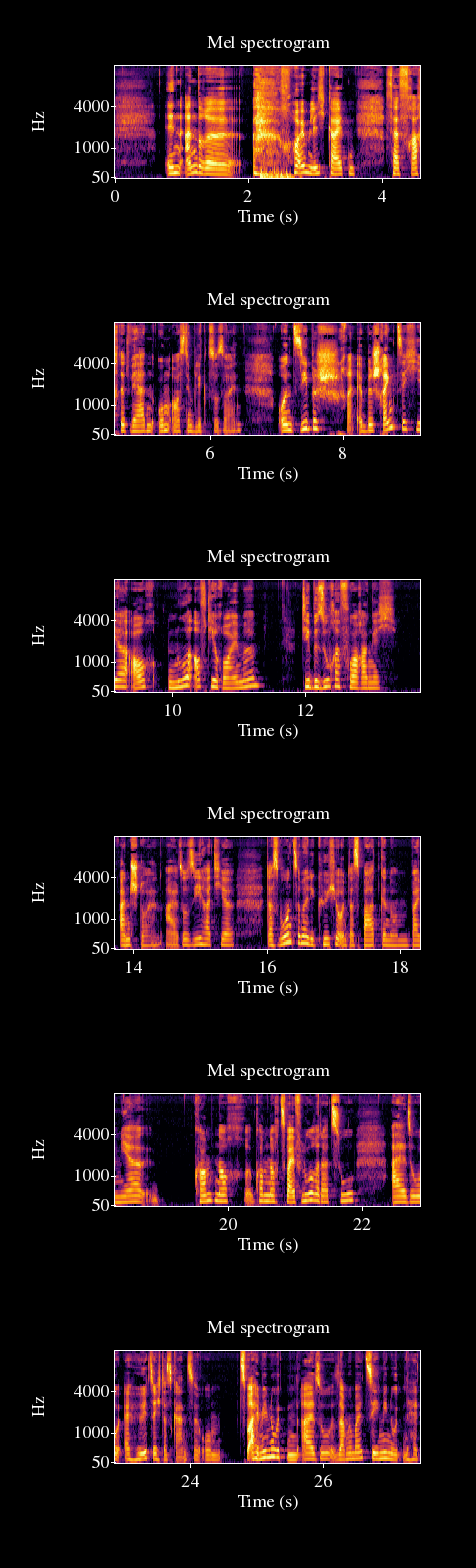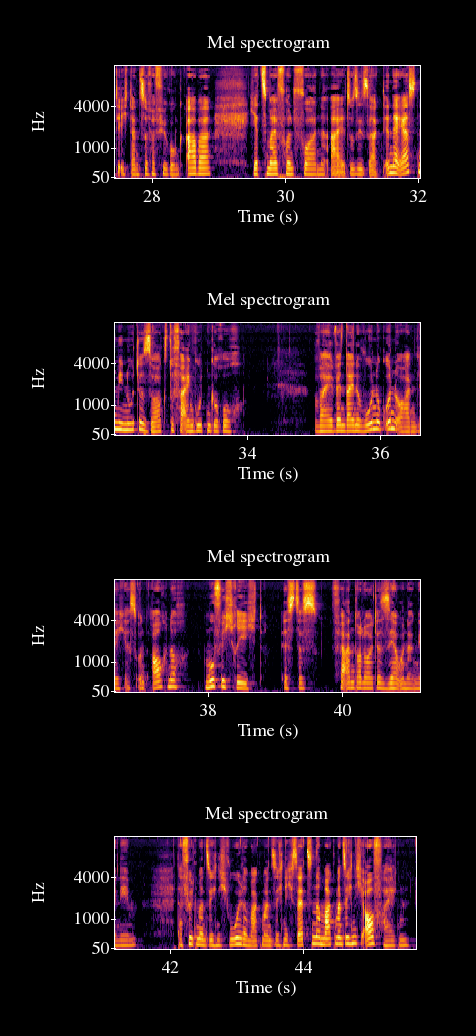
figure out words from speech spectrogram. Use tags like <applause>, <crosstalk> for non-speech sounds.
in andere <laughs> Räumlichkeiten verfrachtet werden, um aus dem Blick zu sein. Und sie beschränkt sich hier auch nur auf die Räume, die Besucher vorrangig ansteuern. Also sie hat hier das Wohnzimmer, die Küche und das Bad genommen. Bei mir kommt noch, kommen noch zwei Flure dazu. Also erhöht sich das Ganze um zwei Minuten. Also sagen wir mal zehn Minuten hätte ich dann zur Verfügung. Aber jetzt mal von vorne. Also sie sagt, in der ersten Minute sorgst du für einen guten Geruch. Weil wenn deine Wohnung unordentlich ist und auch noch muffig riecht, ist es für andere Leute sehr unangenehm. Da fühlt man sich nicht wohl, da mag man sich nicht setzen, da mag man sich nicht aufhalten.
